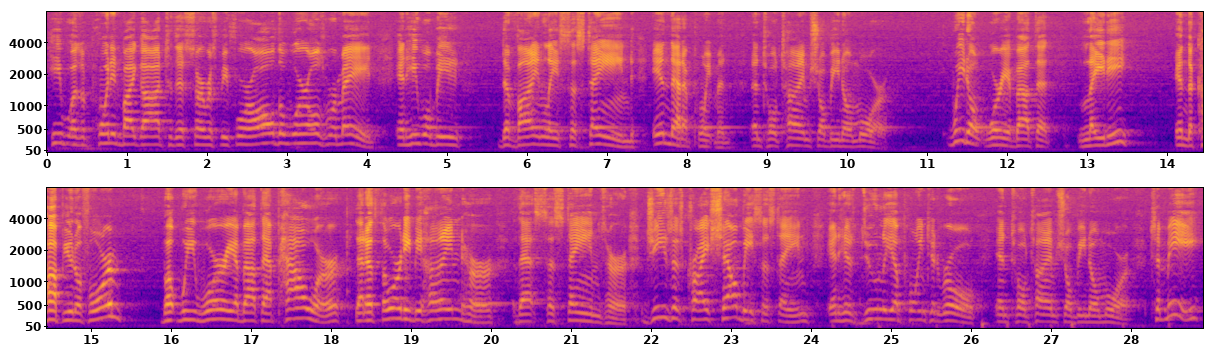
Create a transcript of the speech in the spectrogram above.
He was appointed by God to this service before all the worlds were made, and he will be divinely sustained in that appointment until time shall be no more. We don't worry about that lady in the cop uniform, but we worry about that power, that authority behind her that sustains her. Jesus Christ shall be sustained in his duly appointed role until time shall be no more. To me,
